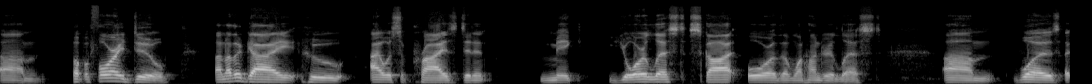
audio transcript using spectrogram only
um, but before I do, another guy who I was surprised didn't make your list, Scott, or the 100 list um, was uh,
